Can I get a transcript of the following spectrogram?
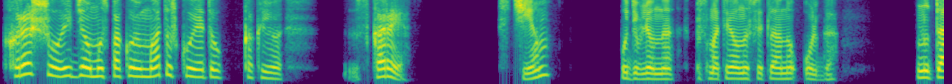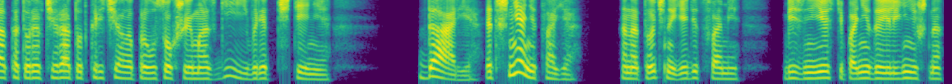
«Хорошо, идем, успокоим матушку эту, как ее, Скоре». «С чем?» — удивленно посмотрела на Светлану Ольга. «Ну та, которая вчера тут кричала про усохшие мозги и вред чтения. Дарья, это ж няня твоя. Она точно едет с вами. Без нее Степанида Ильинична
